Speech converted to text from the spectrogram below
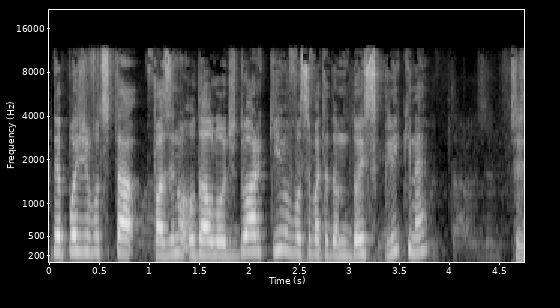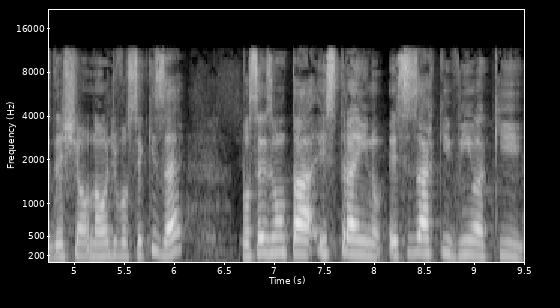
Depois de você estar fazendo o download do arquivo, você vai estar dando dois cliques, né? Vocês deixam na onde você quiser. Vocês vão estar extraindo esses arquivinhos aqui.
